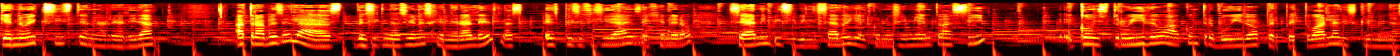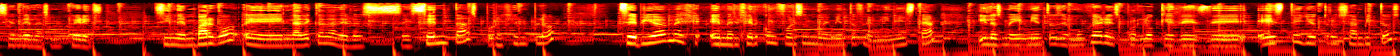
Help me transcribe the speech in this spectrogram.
que no existe en la realidad. A través de las designaciones generales, las especificidades de género se han invisibilizado y el conocimiento así eh, construido ha contribuido a perpetuar la discriminación de las mujeres. Sin embargo, eh, en la década de los 60, por ejemplo, se vio emerger con fuerza un movimiento feminista y los movimientos de mujeres, por lo que desde este y otros ámbitos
